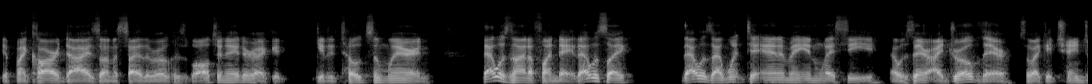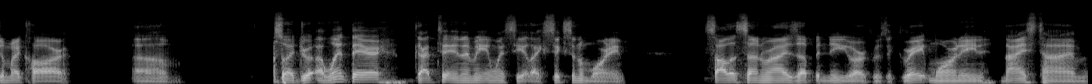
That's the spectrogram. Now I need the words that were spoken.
if my car dies on the side of the road because of alternator i could get it towed somewhere and that was not a fun day. That was like that was I went to Anime NYC. I was there. I drove there so I could change in my car. Um, so I drove. I went there, got to Anime NYC at like six in the morning. Saw the sunrise up in New York. It was a great morning, nice time.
